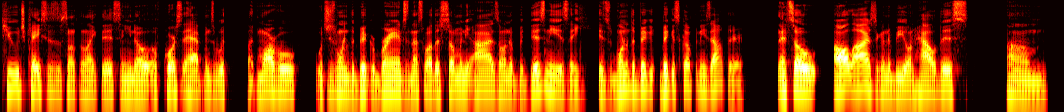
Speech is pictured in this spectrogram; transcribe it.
huge cases of something like this. And you know, of course, it happens with like Marvel, which is one of the bigger brands, and that's why there's so many eyes on it. But Disney is a is one of the big biggest companies out there, and so all eyes are going to be on how this um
